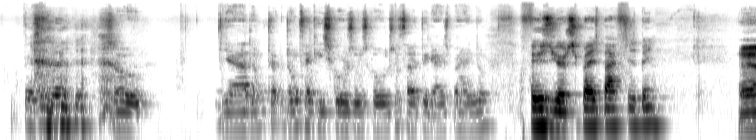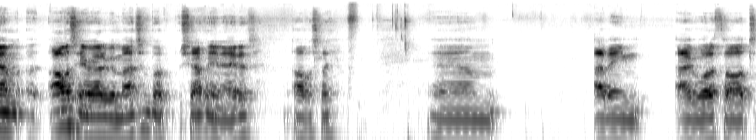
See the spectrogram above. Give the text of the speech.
basically. so, yeah, I don't, th- don't think he scores those goals without the guys behind him. Who's your surprise package has been? Um, obviously already been mentioned, but Sheffield United, obviously. Um, I mean, I would have thought,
